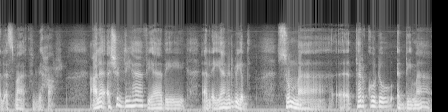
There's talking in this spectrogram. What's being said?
الأسماك في البحار. على أشدها في هذه الأيام البيض ثم تركض الدماء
